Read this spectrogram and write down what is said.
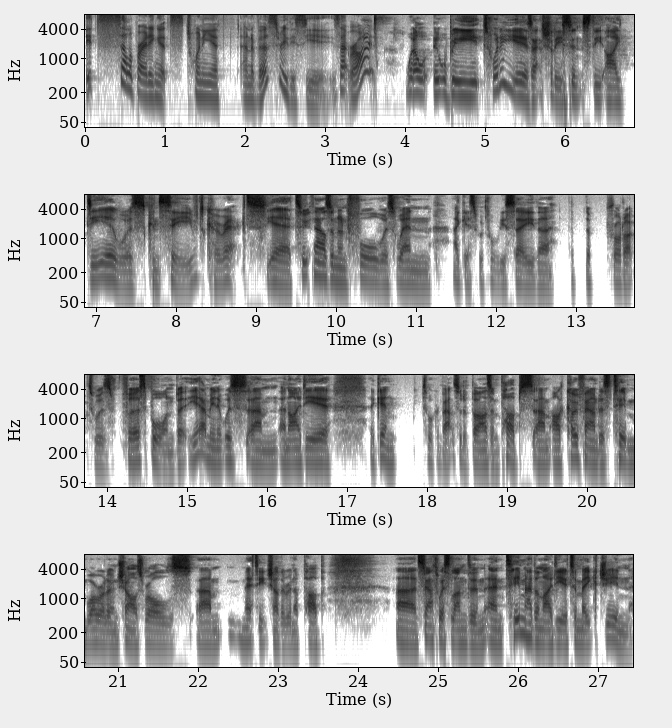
It's celebrating its 20th anniversary this year. Is that right? Well, it will be 20 years actually since the idea was conceived, correct? Yeah, 2004 was when I guess we'd probably say the, the, the product was first born. But yeah, I mean, it was um, an idea, again, talk about sort of bars and pubs. Um, our co founders, Tim Warrilow and Charles Rolls, um, met each other in a pub uh, southwest London, and Tim had an idea to make gin.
